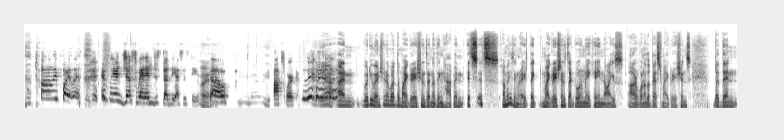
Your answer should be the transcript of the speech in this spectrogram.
totally pointless if we had just waited and just done the SSDs. Oh, yeah. So, ops work. yeah, and what you mentioned about the migrations and nothing happened, it's it's amazing, right? Like migrations that don't make any noise are one of the best migrations, but then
